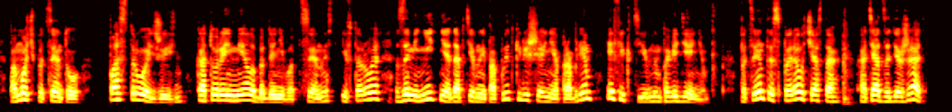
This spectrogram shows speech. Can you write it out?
– помочь пациенту построить жизнь, которая имела бы для него ценность, и второе – заменить неадаптивные попытки решения проблем эффективным поведением. Пациенты с ПРЛ часто хотят задержать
